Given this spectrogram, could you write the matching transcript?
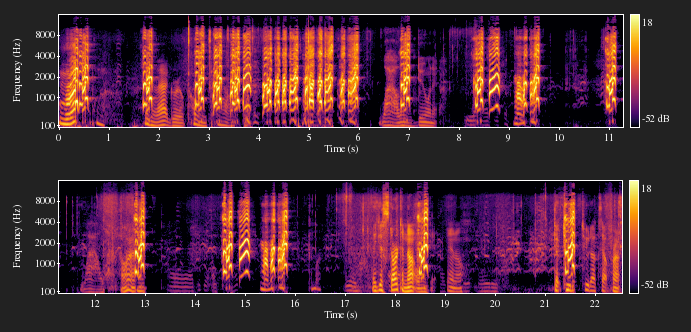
Look at that group. Holy cow. Wow, they're doing it. Wow. All right. Come on. They just start to not like it, you know. Du- Two, two ducks out front.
